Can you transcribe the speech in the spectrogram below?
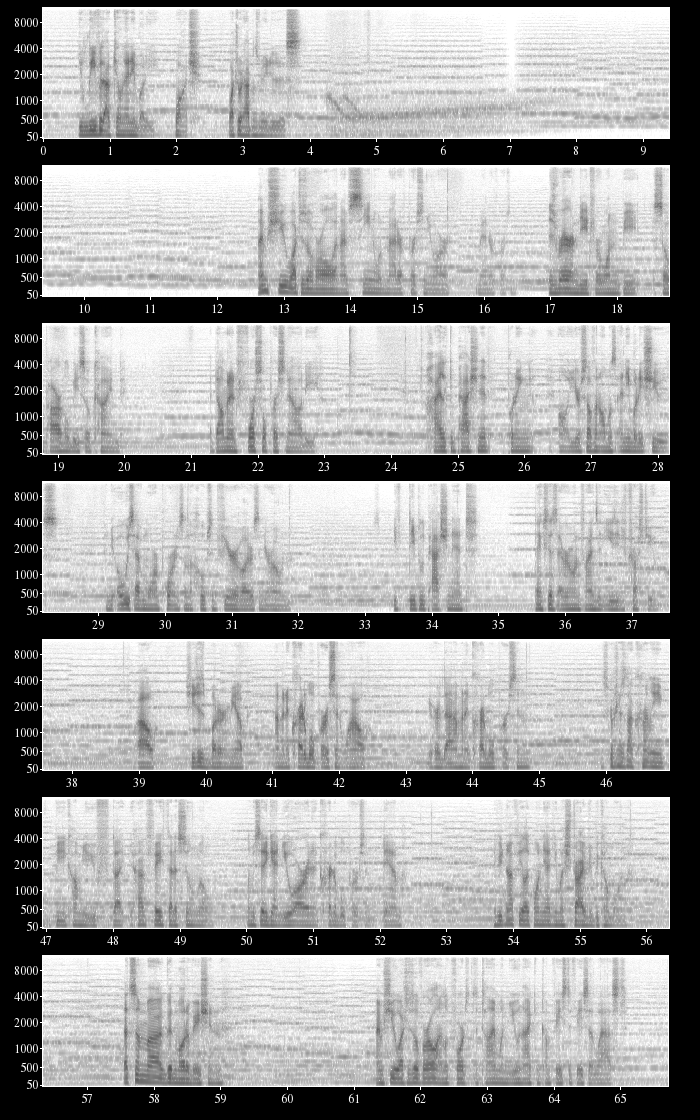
You leave without killing anybody. Watch. Watch what happens when you do this. I'm Shu watches overall, and I've seen what matter of person you are. Manner of person. It is rare indeed for one to be so powerful, be so kind. A dominant, forceful personality. Highly compassionate, putting yourself in almost anybody's shoes. And you always have more importance on the hopes and fear of others than your own. Deeply passionate. Thanks to this, everyone finds it easy to trust you. Wow, she just buttered me up. I'm an incredible person, wow. You heard that? I'm an incredible person. Description does not currently become you, that you have faith that it soon will. Let me say it again, you are an incredible person. Damn. If you do not feel like one yet, you must strive to become one. That's some uh, good motivation. I'm Shio Watches overall, and I look forward to the time when you and I can come face to face at last.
